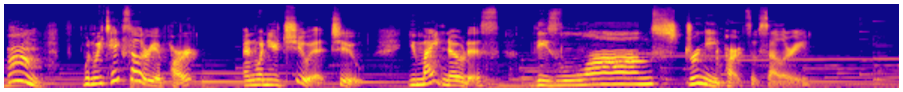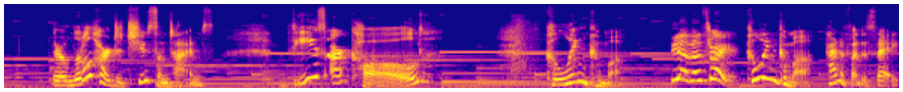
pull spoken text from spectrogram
Mmm. When we take celery apart, and when you chew it too, you might notice these long, stringy parts of celery. They're a little hard to chew sometimes. These are called Parenchyma. Yeah, that's right, parenchyma. Kind of fun to say.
